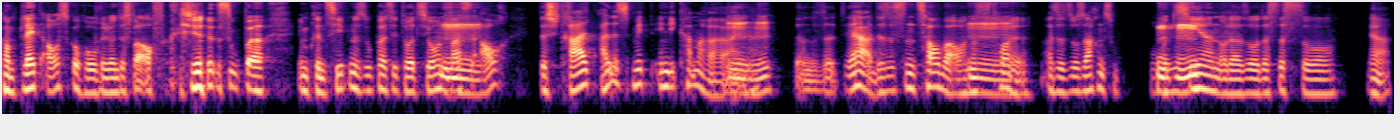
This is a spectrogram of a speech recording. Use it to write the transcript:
komplett ausgehobelt und das war auch wirklich eine super, im Prinzip eine super Situation, Mhm. was auch, das strahlt alles mit in die Kamera rein. Mhm. Ja, das ist ein Zauber auch und das ist Mhm. toll. Also so Sachen zu provozieren oder so, dass das so, ja.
